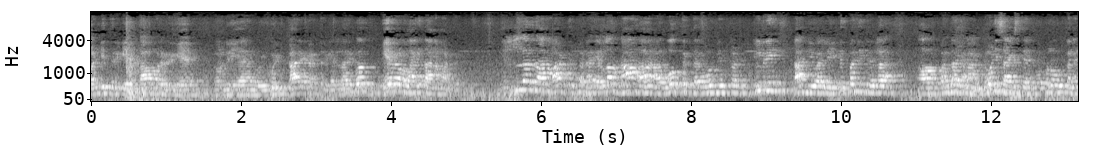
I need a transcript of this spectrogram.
ಪಂಡಿತರಿಗೆ ಕಾಮರರಿಗೆ ಕಾರ್ಯಕರ್ತರಿಗೆ ಎಲ್ಲರಿಗೂ ಹೇರಳವಾಗಿ ದಾನ ಮಾಡ್ತಾರೆ ಎಲ್ಲರೂ ದಾನ ಮಾಡ್ತಿರ್ತಾರೆ, ಎಲ್ಲರೂ ನಾ ಹೋಗ್ತಿರ್ತಾರೆ, ಹೋಗಿ ನಿಂತ್ಕೊಂಡು, ಇಲ್ರಿ, ನಾನ್ ನೀವು ಅಲ್ಲಿ ಇದಕ್ಕೆ ಬಂದಿದ್ರಲ್ಲ ಬಂದಾಗ ನಾನು ನೋಡಿ ಸಾಗಿಸ್ತೇನೆ ಅಂತ ಒಬ್ಬರು ಹೋಗ್ತಾನೆ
